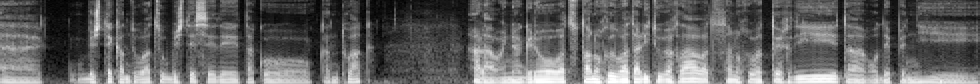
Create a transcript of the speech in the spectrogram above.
uh, beste kantu batzuk, beste CD-etako kantuak. Ara, baina gero batzutan ordu bat aritu behar da, batzutan ordu bat erdi, eta bo, dependi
